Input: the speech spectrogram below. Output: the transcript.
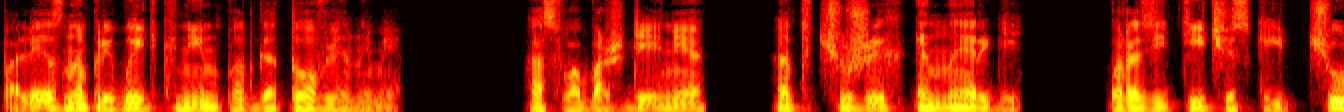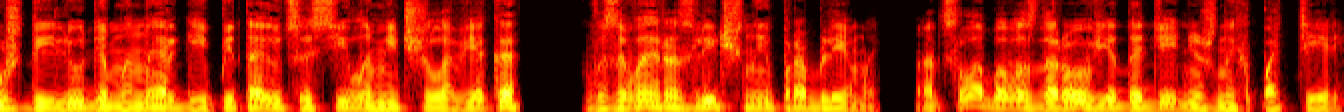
Полезно прибыть к ним подготовленными. Освобождение от чужих энергий. Паразитические, чуждые людям энергии питаются силами человека, вызывая различные проблемы, от слабого здоровья до денежных потерь.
